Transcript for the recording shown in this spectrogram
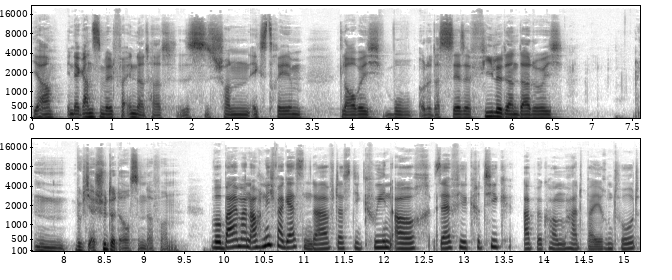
ja, in der ganzen Welt verändert hat. Das ist schon extrem, glaube ich, wo, oder dass sehr, sehr viele dann dadurch wirklich erschüttert auch sind davon. Wobei man auch nicht vergessen darf, dass die Queen auch sehr viel Kritik abbekommen hat bei ihrem Tod.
